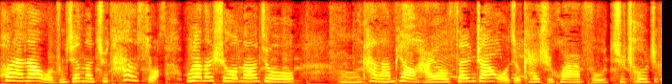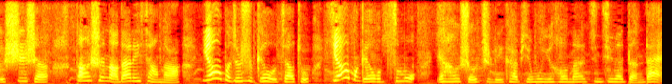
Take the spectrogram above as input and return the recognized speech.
后来呢，我逐渐的去探索，无聊的时候呢就。嗯，看完票还有三张，我就开始画符去抽这个式神。当时脑袋里想的，要么就是给我教徒，要么给我字幕。然后手指离开屏幕以后呢，静静的等待。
